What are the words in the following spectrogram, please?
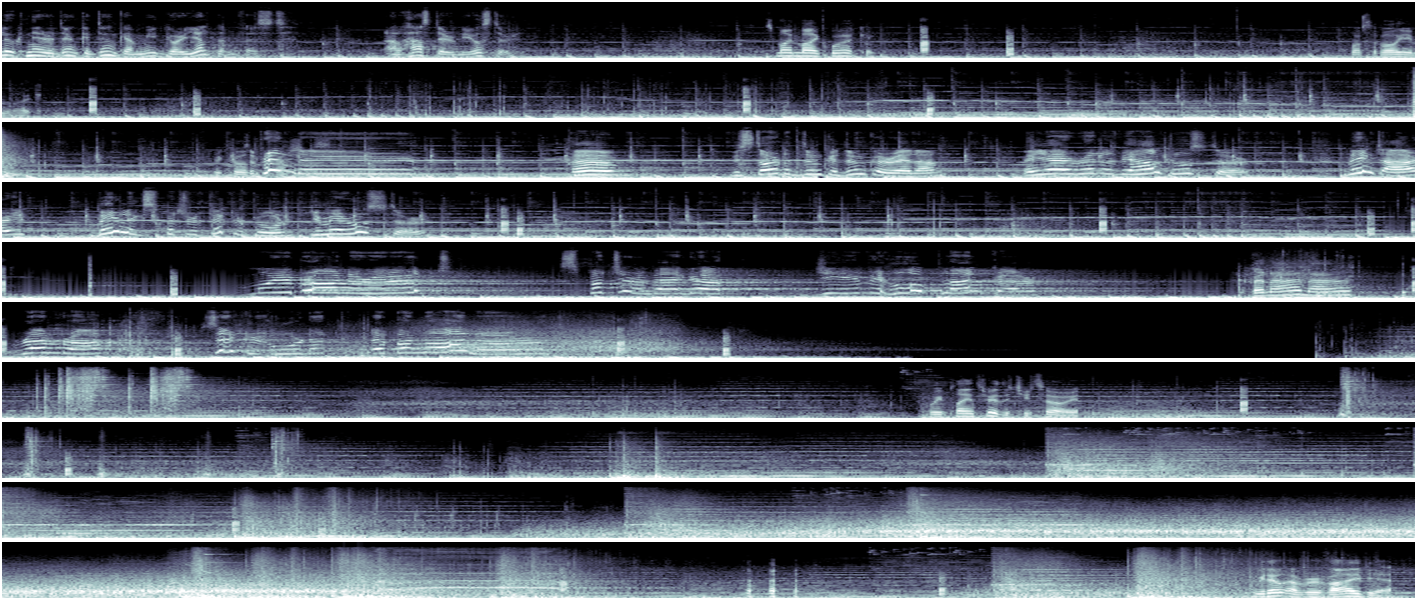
Lugg ner och dunka dunka Midgar-hjälpen först. Alhaster bjuster. Is my mic working? What's the volume like? Record Surrender! Um, we started Dunka Dunka redan. Men jag är rädd att vi är halvt oster. Bli inte arg. Balex Spectral Klättertorn, ju mer oster. Mår ju bra när ut. Spatchar en väg upp. GV hålplankar. Banana! Rembrandt! Säkerordet är bananer! Are we playing through the tutorial? Don't have revive yet.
